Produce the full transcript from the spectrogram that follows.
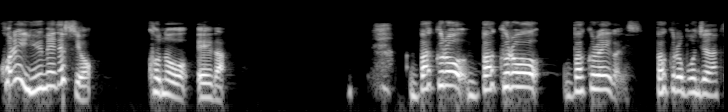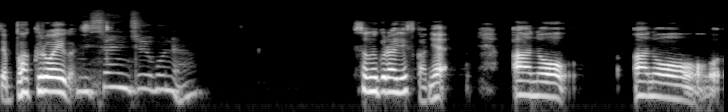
これ有名ですよ。この映画。暴露、暴露、暴露映画です。暴露本じゃなくて暴露映画です。2015年？そのぐらいですかね。あの、あの、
